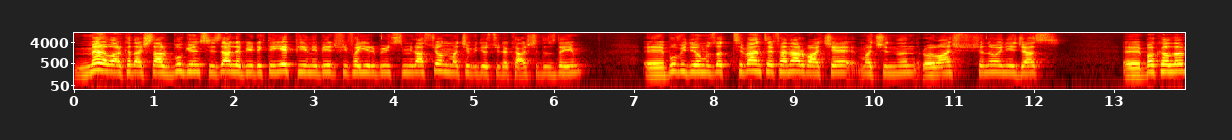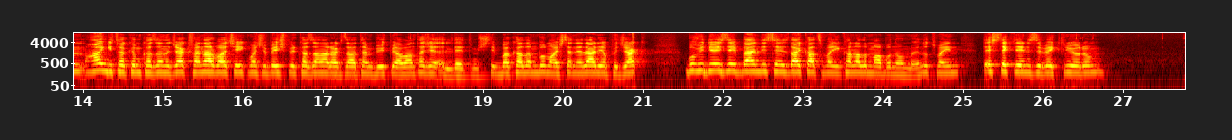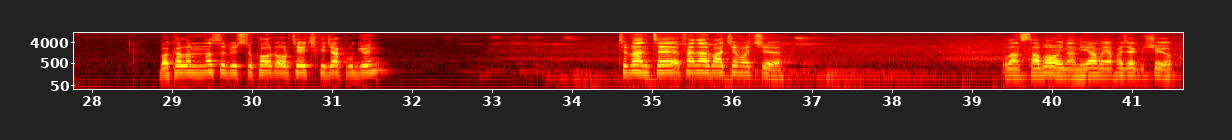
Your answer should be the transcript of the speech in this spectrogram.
Merhaba arkadaşlar. Bugün sizlerle birlikte yepyeni bir FIFA 23 simülasyon maçı videosuyla karşınızdayım. Ee, bu videomuzda Twente Fenerbahçe maçının rövanşını oynayacağız. Ee, bakalım hangi takım kazanacak? Fenerbahçe ilk maçı 5-1 kazanarak zaten büyük bir avantaj elde etmişti. Bakalım bu maçta neler yapacak? Bu videoyu izleyip beğendiyseniz like atmayı, kanalıma abone olmayı unutmayın. Desteklerinizi bekliyorum. Bakalım nasıl bir skor ortaya çıkacak bugün. Twente Fenerbahçe maçı. Ulan sabah oynanıyor ama yapacak bir şey yok.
